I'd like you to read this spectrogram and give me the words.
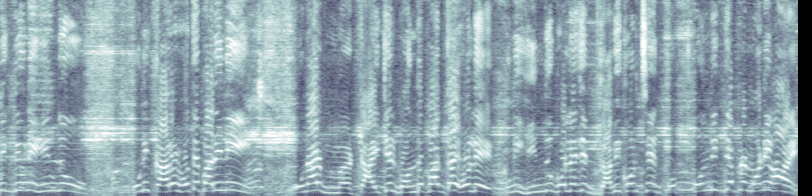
দিক দিয়ে উনি হিন্দু। উনি কারণ হতে পারেনি। ওনার টাইটেল বন্দ্যোপাধ্যায় হলে, উনি হিন্দু বলে যে দাবি করছেন কোন দিক আপনার মনে হয়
